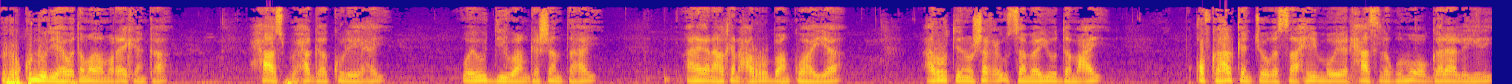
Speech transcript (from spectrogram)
wuxuu ku nool yahay waddamada maraykanka xaas buu xaggaa ku leeyahay way u diiwaan gashan tahay. Anigana halkan carruur baan ku hayaa. Carruurta inuu sharci u sameeyuu damcay. Qofka halkan jooga saaxiib mooyaan xaas laguma ogolaa la yidhi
